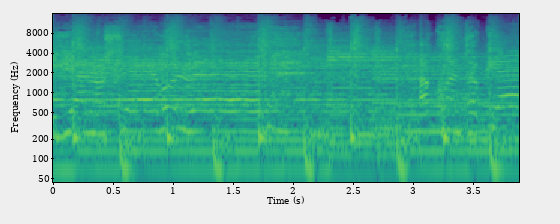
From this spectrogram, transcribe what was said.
Y ya no sé volver a cuánto queda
